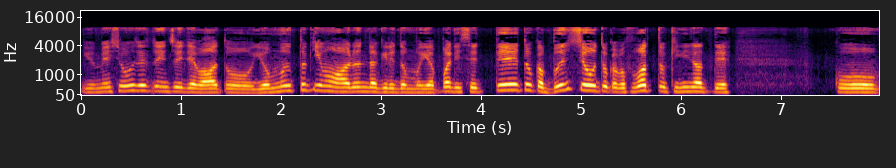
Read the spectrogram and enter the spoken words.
夢小説については、あと、読む時もあるんだけれども、やっぱり設定とか文章とかがふわっと気になって、こ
